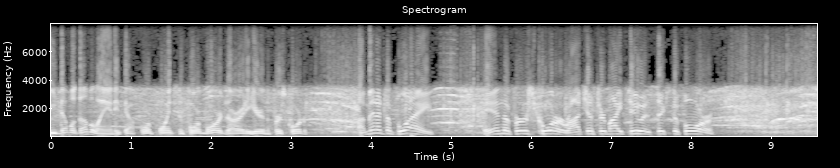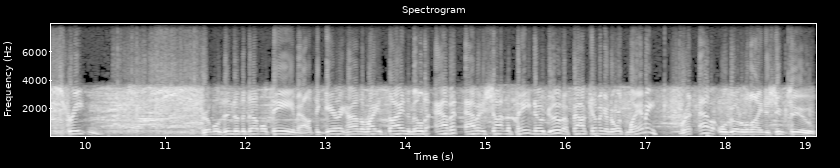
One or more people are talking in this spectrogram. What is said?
to double-double and He's got four points and four boards already here in the first quarter. A minute to play in the first quarter. Rochester by two at six to four. Streeton Dribbles into the double team. Out to Garrick on the right side. In the middle to Abbott. Abbott shot in the paint. No good. A foul coming in North Miami. Brett Abbott will go to the line to shoot two.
